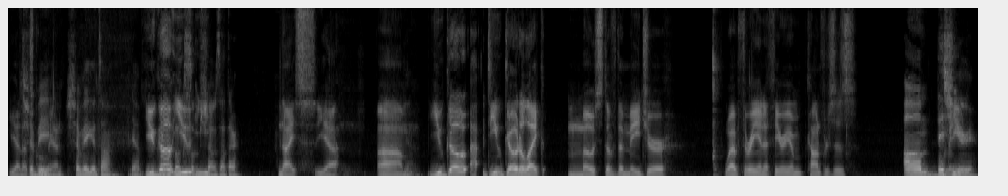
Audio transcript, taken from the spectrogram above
Yeah, that's should cool, be man. should be a good time. Yep. You go- you- some you- shows out there. Nice. Yeah. Um, you go. Do you go to like most of the major Web three and Ethereum conferences? Um, this I mean- year,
